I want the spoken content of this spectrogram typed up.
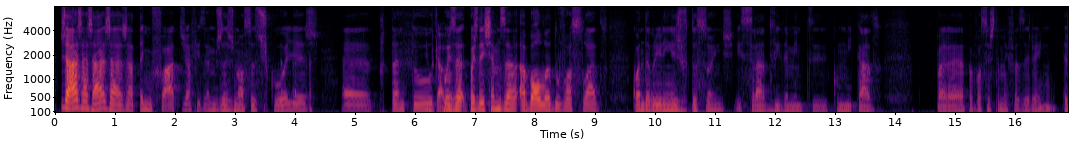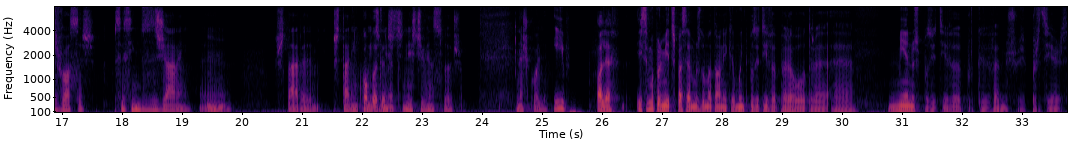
Já, já, já, já, já tenho o fato, já fizemos as nossas escolhas. uh, portanto, Impecável. depois, a- depois deixamos a, a bola do vosso lado quando abrirem as votações e será devidamente comunicado para, para vocês também fazerem as vossas, se assim desejarem uh, Uhum. estar, uh, estar incluídos nestes, nestes vencedores na escolha. E, olha, e se me permites, passamos de uma tónica muito positiva para outra menos positiva, porque vamos perder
